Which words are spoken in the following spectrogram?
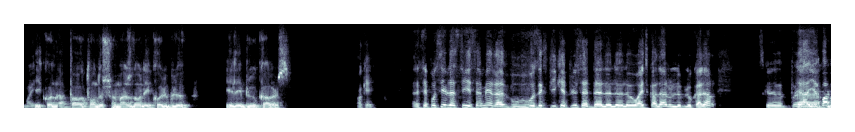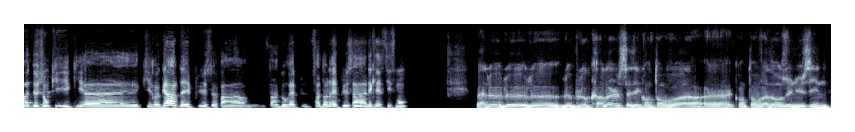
Oui. et qu'on n'a pas autant de chômage dans les cols bleus et les blue collars. OK. Euh, C'est possible, si Samir, vous vous expliquez plus euh, le, le- le white collar ou le blue collar Parce qu'il y, a- il y a Euh. pas mal de gens qui, qui, euh, qui regardent et plus, enfin, ça, donnerait, ça donnerait plus un éclaircissement. Ben, le, le, le, le blue collar, c'est-à-dire quand on voit, euh, quand on va dans une usine,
